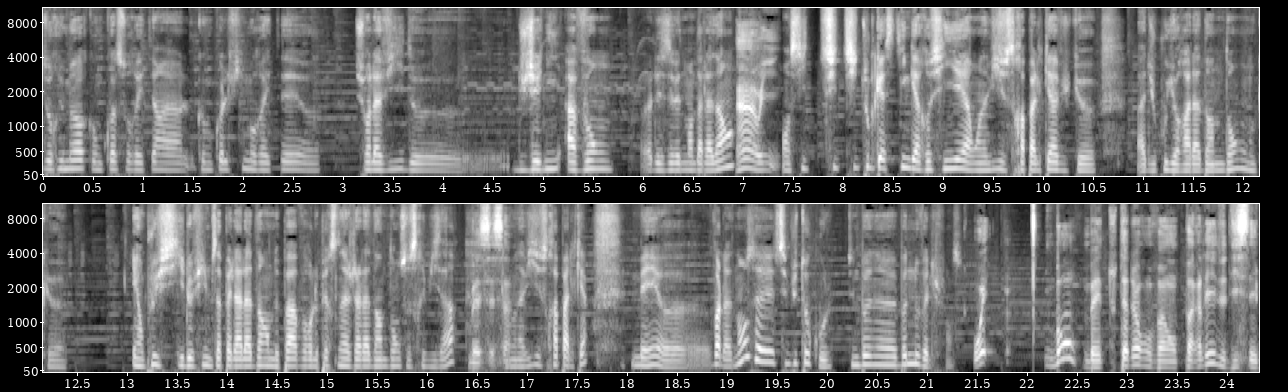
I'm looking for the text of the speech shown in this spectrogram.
de rumeurs comme quoi ça aurait été, un- comme quoi le film aurait été euh, sur la vie de du génie avant les événements d'Aladin. Ah oui. Bon, si, si, si tout le casting a re-signé, à mon avis, ce sera pas le cas vu que bah, du coup il y aura Aladdin dedans. Donc euh, et en plus, si le film s'appelle Aladdin, ne pas avoir le personnage d'Aladdin dedans, ce serait bizarre. Ben c'est À ça. mon avis, ce sera pas le cas. Mais euh, voilà, non, c'est plutôt cool. C'est une bonne euh, bonne nouvelle, je pense. Bon, ben tout à l'heure on va en parler de Disney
